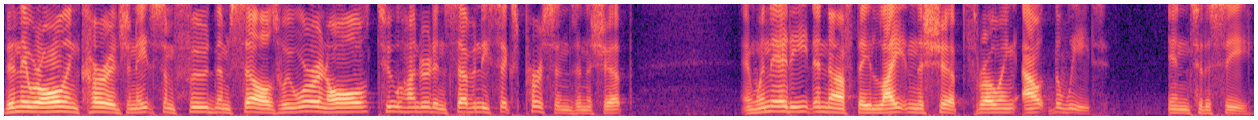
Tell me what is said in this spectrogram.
Then they were all encouraged and ate some food themselves. We were in all 276 persons in the ship. And when they had eaten enough, they lightened the ship, throwing out the wheat into the sea.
